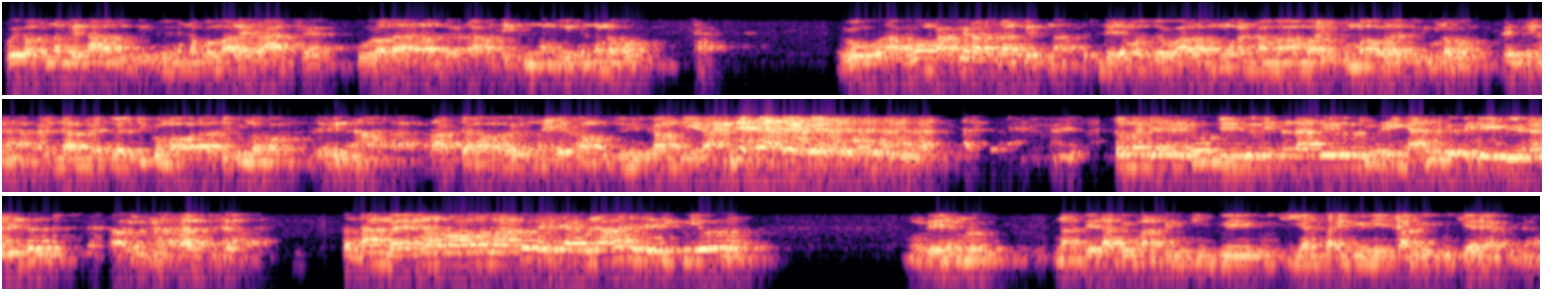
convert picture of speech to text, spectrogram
Kowe kok seneng peta maksud itu, nopo malah raja. Kulo tak untuk rapat itu seneng, seneng nopo. Yo, ora wong kafir ora seneng fitnah. Terus mau jawab alamu annama amalukum auladikum nopo. Dan majwajikum auladikum nopo. Raja malah seneng fitnah, bujuni pirang-pirang. Semenjak itu diskusi tentang teologi ringan, juga tiga guyonan itu. Tentang bayangan rokok suwargo dari siapa nama jadi guyon. Mungkin ini menurut nak dia Nabi sing pujian sa Indonesia pujian yang benar.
